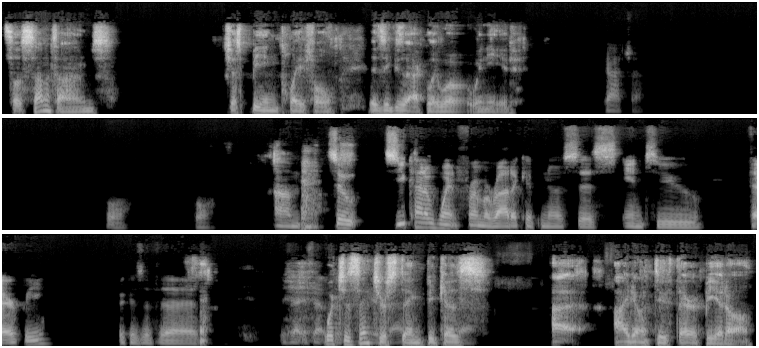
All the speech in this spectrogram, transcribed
So sometimes just being playful is exactly what we need. Gotcha. Cool. Cool. Um, so, so you kind of went from erotic hypnosis into therapy because of the. Is that, is that Which is interesting because yeah. I I don't do therapy at all.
